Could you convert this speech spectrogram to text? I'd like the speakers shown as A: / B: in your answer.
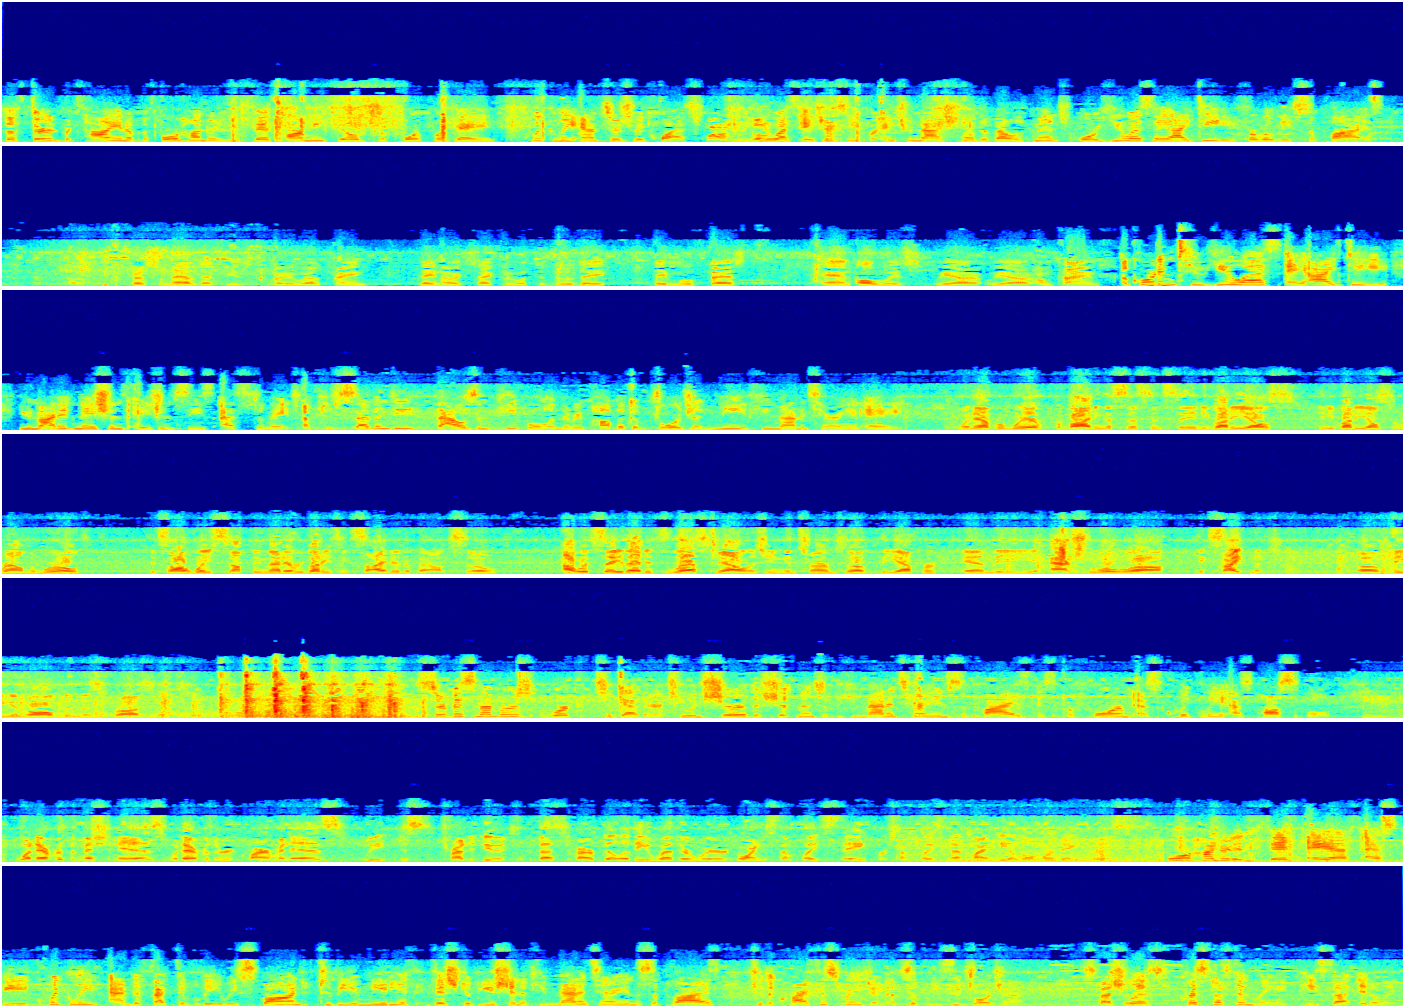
A: The 3rd Battalion of the 405th Army Field Support Brigade quickly answers requests from the U.S. Agency for International Development, or USAID, for relief supplies.
B: Personnel that is very well trained, they know exactly what to do. They they move fast, and always we are we are on time.
A: According to USAID, United Nations agencies estimate up to 70,000 people in the Republic of Georgia need humanitarian aid.
C: Whenever we're providing assistance to anybody else, anybody else around the world, it's always something that everybody's excited about. So I would say that it's less challenging in terms of the effort and the actual uh, excitement of being involved in this process.
A: Service members work together to ensure the shipment of the humanitarian supplies is performed as quickly as possible.
D: Whatever the mission is, whatever the requirement is, we just try to do it to the best of our ability, whether we're going to someplace safe or someplace that might be a little more dangerous.
A: 405th AFSB quickly and effectively respond to the immediate distribution of humanitarian supplies to the crisis region of Tbilisi, Georgia. Specialist Krista Finley, Pisa, Italy.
